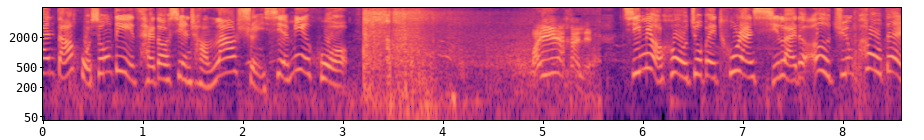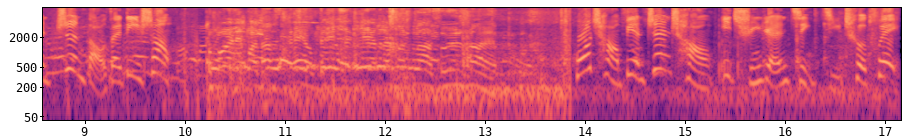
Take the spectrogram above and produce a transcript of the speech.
兰打火兄弟才到现场拉水线灭火。几秒后就被突然袭来的俄军炮弹震倒在地上，火场变战场，一群人紧急撤退。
